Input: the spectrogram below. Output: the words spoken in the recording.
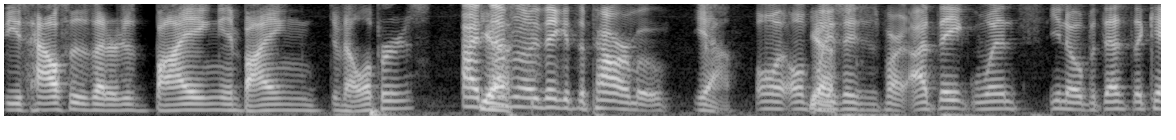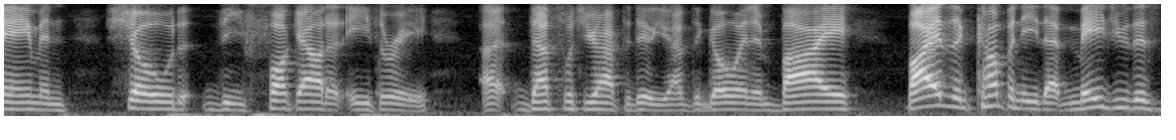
these houses that are just buying and buying developers? I Yes. definitely think it's a power move Yeah. on, on Yes. PlayStation's part. I think once you know Bethesda came and showed the fuck out at E3, uh, that's what you have to do. You have to go in and buy buy the company that made you this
